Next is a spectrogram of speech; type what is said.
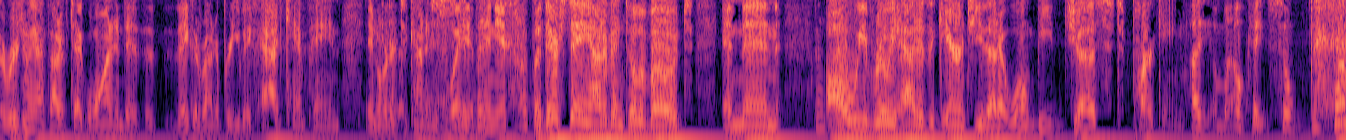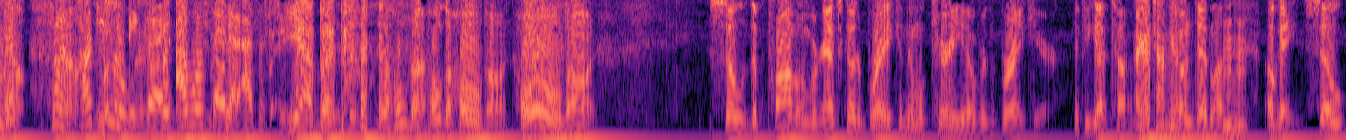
originally I thought if Tech wanted it, they could run a pretty big ad campaign in order to kind of sway opinion. But they're staying out of it until the vote, and then all we've really had is a guarantee that it won't be just parking. I, uh, okay, so time out. Time out. Parking So, would be good. but- I will say so- that as a student. Yeah, but, Well, hold on, hold on, hold on, hold on. So the problem, we're going to have to go to break, and then we'll carry you over the break here, if you got time. I got time, You're yeah. on deadline. Mm-hmm. Okay, so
